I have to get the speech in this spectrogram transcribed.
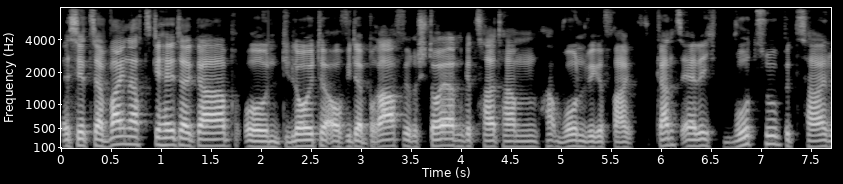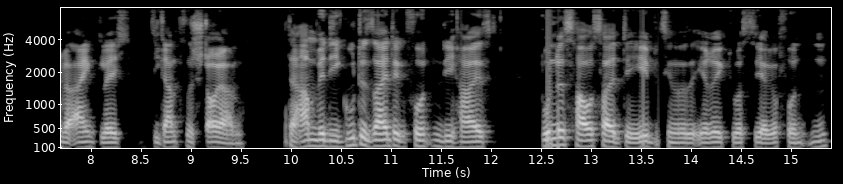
es jetzt ja Weihnachtsgehälter gab und die Leute auch wieder brav ihre Steuern gezahlt haben, wurden wir gefragt, ganz ehrlich, wozu bezahlen wir eigentlich die ganzen Steuern? Da haben wir die gute Seite gefunden, die heißt bundeshaushalt.de, beziehungsweise Erik, du hast sie ja gefunden.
